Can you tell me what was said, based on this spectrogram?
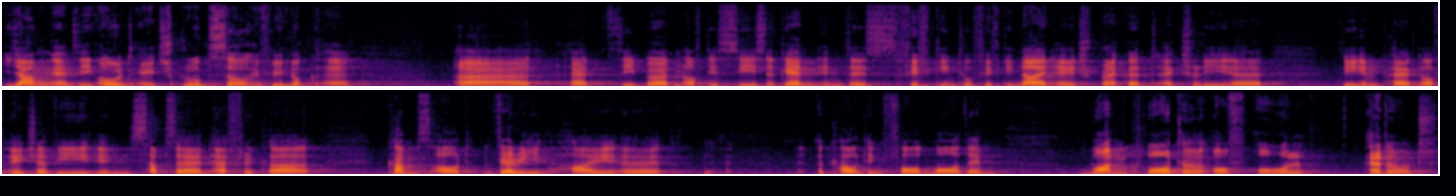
young and the old age groups. So if we look uh, uh, at the burden of disease again in this 15 to 59 age bracket, actually the impact of HIV in sub-Saharan Africa comes out very high, uh, accounting for more than one quarter of all adult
